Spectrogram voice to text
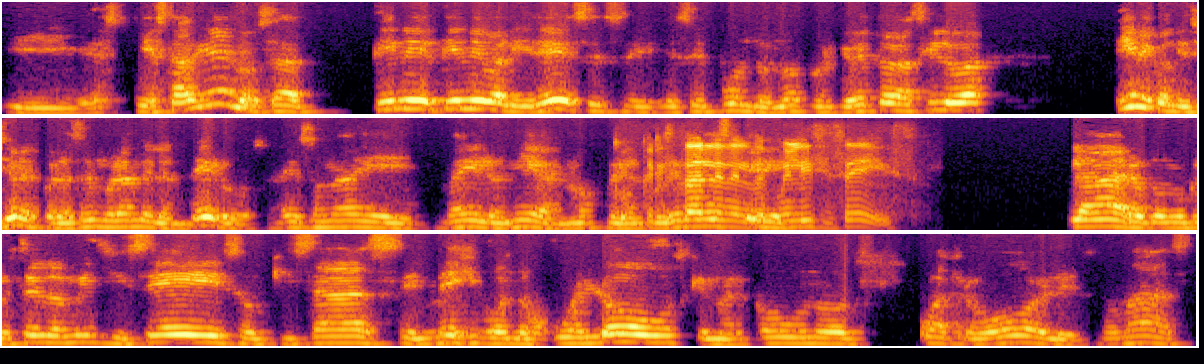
Y, y, está bien, o sea, tiene, tiene validez ese, ese punto, ¿no? Porque Beto da Silva tiene condiciones para ser un gran delantero, o sea, eso nadie, nadie lo niega, ¿no? Pero Con Cristal en el 2016. Claro, como Cristal en el 2016, o quizás en México cuando jugó en Lobos, que marcó unos cuatro goles, no más.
